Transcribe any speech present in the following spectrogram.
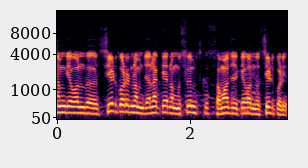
ನಮಗೆ ಒಂದು ಸೀಟ್ ಕೊಡಿ ನಮ್ಮ ಜನಕ್ಕೆ ನಮ್ಮ ಮುಸ್ಲಿಮ್ಸ್ ಸಮಾಜಕ್ಕೆ ಒಂದು ಸೀಟ್ ಕೊಡಿ.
